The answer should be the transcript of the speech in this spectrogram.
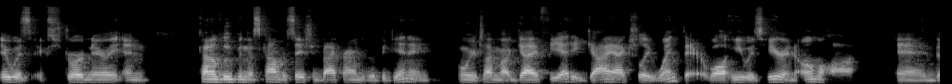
it was extraordinary and kind of looping this conversation back around to the beginning when we were talking about Guy Fieri. Guy actually went there while he was here in Omaha and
